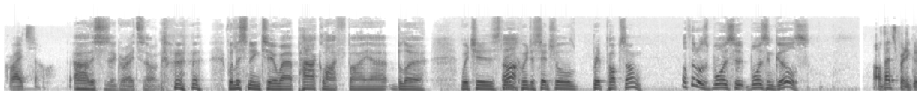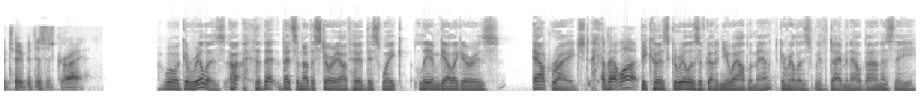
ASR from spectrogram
Great song. Oh, this is a great song. We're listening to uh, Park Life by uh, Blur, which is the Ah. quintessential Britpop song. I thought it was boys who, boys and girls. Oh, that's pretty good too, but this is great. Well, Gorillaz. Uh, that that's another story I've heard this week. Liam Gallagher is outraged About what? because Gorillaz have got a new album out. Gorillaz with Damon Albarn as the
